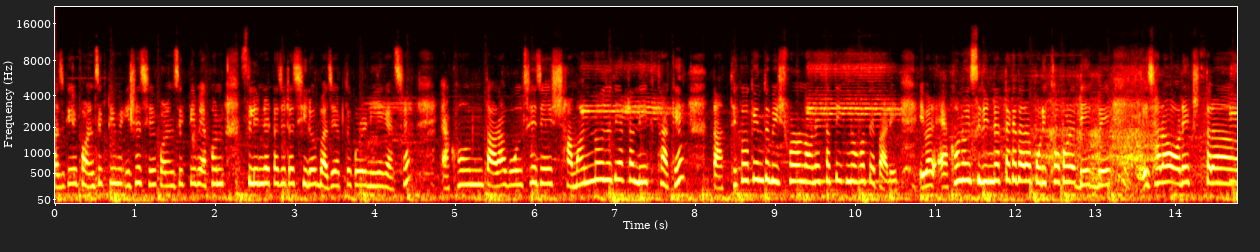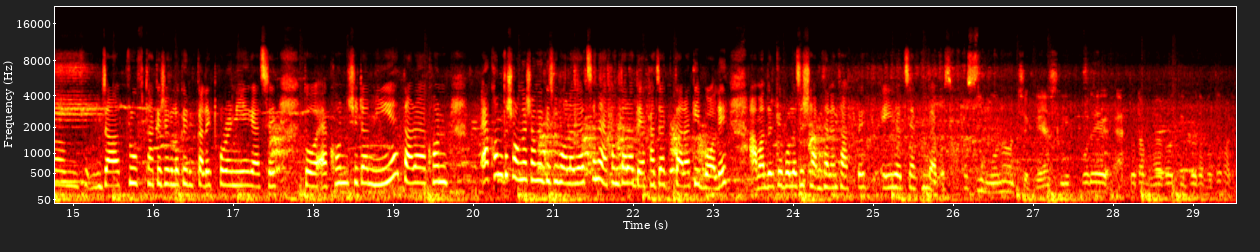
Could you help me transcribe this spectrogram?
আজকে forensic team এসেছে। Forensic team এখন সিলিন্ডারটা যেটা ছিল বাজেয়াপ্ত করে নিয়ে গেছে। এখন তারা বলছে যে সামান্য যদি একটা লিক থাকে, তার থেকেও কিন্তু বিস্ফোরণ অনেকটা তীক্ষ্ণ হতে পারে। এবার এখন ওই সিলিন্ডারটাকে তারা পরীক্ষা করে দেখবে। এছাড়াও অনেক তারা যা প্রুফ থাকে সেগুলোকে কালেক্ট করে নিয়ে গেছে। তো এখন সেটা নিয়ে তারা এখন এখন তো সঙ্গে সঙ্গে কিছু বলা যাচ্ছে না। এখন তারা দেখা যাক তারা কি বলে। আমাদেরকে বলেছে সাবধানে থাকতে। এই হচ্ছে এখন ব্যবস্থা। মনে হচ্ছে? গ্যাস লিক করে এতটা ভয়াবহ তীব্রতা হতে পারে?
